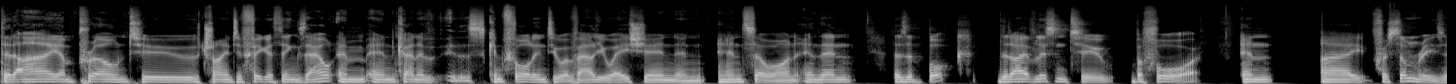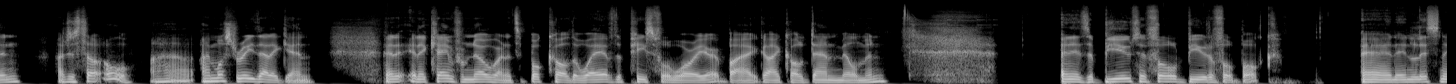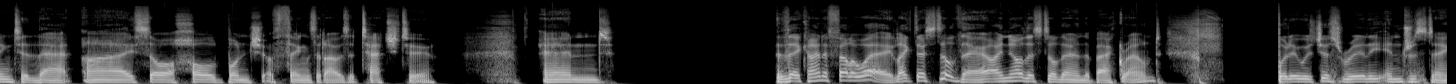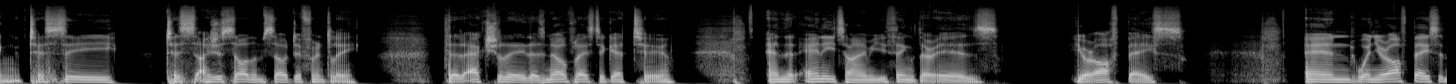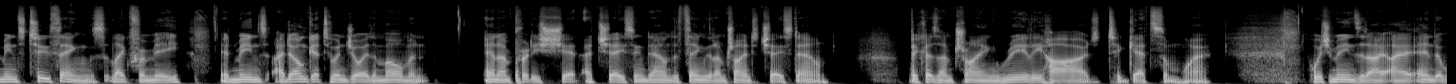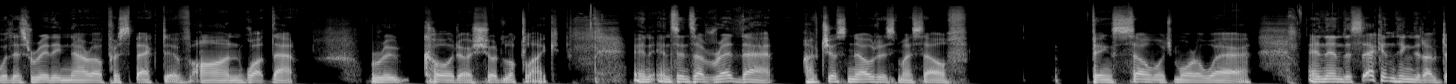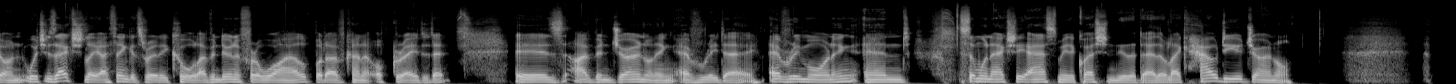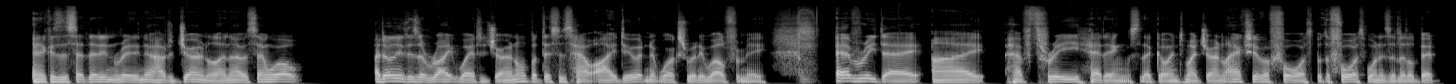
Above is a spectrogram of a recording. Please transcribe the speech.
that I am prone to trying to figure things out and, and kind of can fall into evaluation and, and so on. And then there's a book that I've listened to before. And I, for some reason, I just thought, oh, uh, I must read that again. And it, and it came from nowhere. And it's a book called The Way of the Peaceful Warrior by a guy called Dan Millman. And it's a beautiful, beautiful book. And in listening to that, I saw a whole bunch of things that I was attached to. And they kind of fell away. Like they're still there. I know they're still there in the background. But it was just really interesting to see to I just saw them so differently that actually there's no place to get to and that anytime you think there is you're off base and when you're off base, it means two things. Like for me, it means I don't get to enjoy the moment. And I'm pretty shit at chasing down the thing that I'm trying to chase down because I'm trying really hard to get somewhere, which means that I, I end up with this really narrow perspective on what that route could or should look like. And, and since I've read that, I've just noticed myself being so much more aware. And then the second thing that I've done, which is actually, I think it's really cool, I've been doing it for a while, but I've kind of upgraded it, is I've been journaling every day, every morning. And someone actually asked me the question the other day. They're like, How do you journal? Because they said they didn't really know how to journal. And I was saying, Well, I don't think there's a right way to journal, but this is how I do it, and it works really well for me. Every day, I have three headings that go into my journal. I actually have a fourth, but the fourth one is a little bit,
